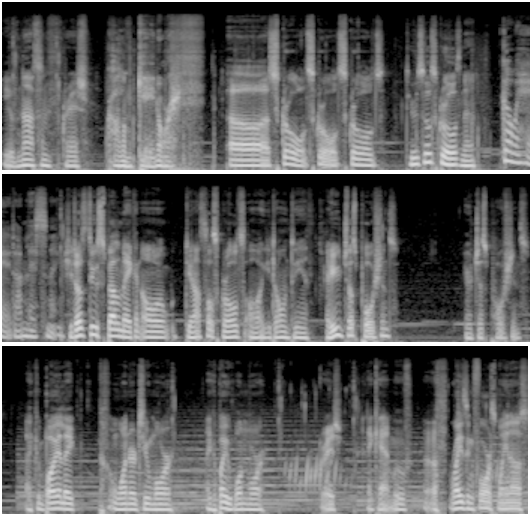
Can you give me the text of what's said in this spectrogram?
You have nothing. Great. Call him Gaynor. Uh, scrolls, scrolls, scrolls. Do you sell scrolls now? Go ahead, I'm listening. She does do spell making. Oh, do you not sell scrolls? Oh, you don't, do you? Are you just potions? You're just potions. I can buy like one or two more. I could buy one more. Great. I can't move. Uh, rising force, why not?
